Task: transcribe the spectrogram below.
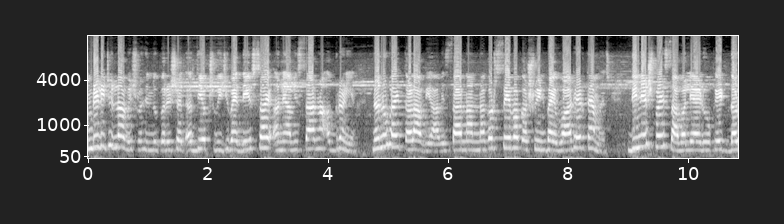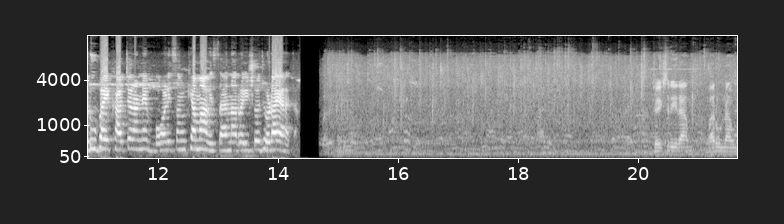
અમરેલી જિલ્લા વિશ્વ હિન્દુ પરિષદ અધ્યક્ષ વિજયભાઈ દેસાઈ અને આ વિસ્તારના અગ્રણીય નનુભાઈ તળાવિયા, આ વિસ્તારના નગરસેવક અશ્વિનભાઈ વાઢેર તેમજ દિનેશભાઈ સાવલિયા એડવોકેટ દડુભાઈ ખાચર અને બહોળી સંખ્યામાં વિસ્તારના રહીશો જોડાયા હતા. જય શ્રી રામ મારું નામ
